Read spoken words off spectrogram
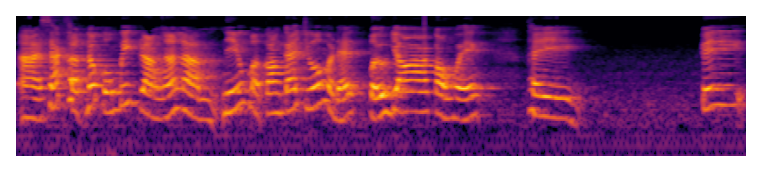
à, xác thịt nó cũng biết rằng á, là nếu mà con cái Chúa mà để tự do cầu nguyện thì cái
